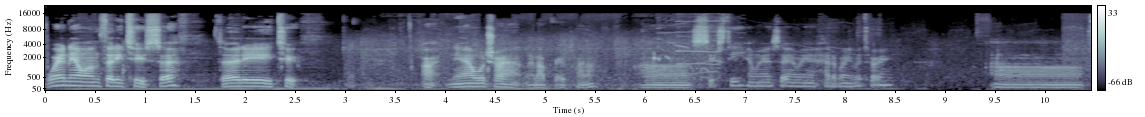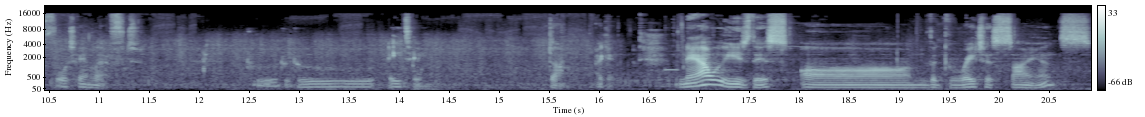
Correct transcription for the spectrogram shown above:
We're now on 32, sir. 32. Alright, now we'll try out that upgrade planner. Uh, 60, how many I say How I had in my inventory? Uh, 14 left. 18. Done. Okay. Now we'll use this on the greater science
